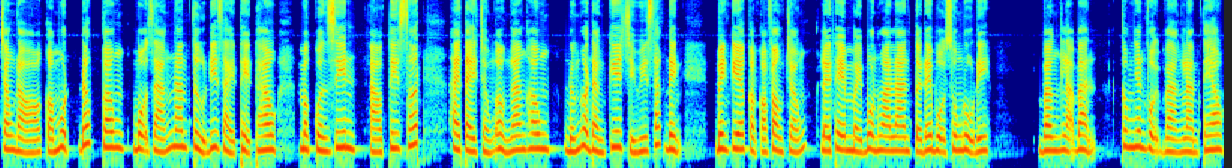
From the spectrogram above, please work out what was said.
Trong đó có một đốc công, bộ dáng nam tử đi giải thể thao, mặc quần jean, áo t-shirt, hai tay chống ở ngang hông, đứng ở đằng kia chỉ huy xác định. Bên kia còn có phòng trống, lấy thêm mấy bồn hoa lan tới đây bổ sung đủ đi. Vâng, lạ bạn, công nhân vội vàng làm theo.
